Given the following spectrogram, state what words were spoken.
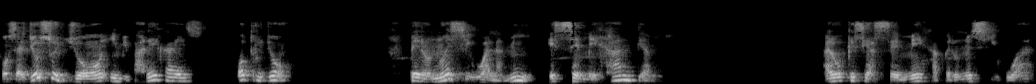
O sea, yo soy yo y mi pareja es otro yo. Pero no es igual a mí, es semejante a mí. Algo que se asemeja, pero no es igual.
